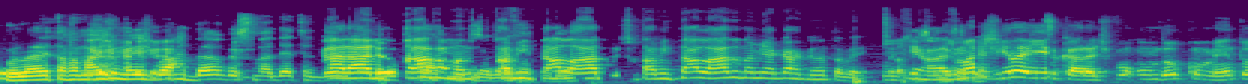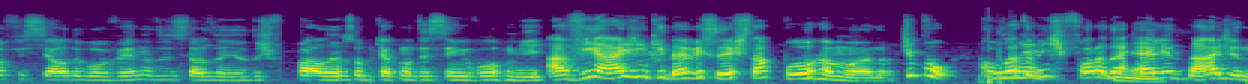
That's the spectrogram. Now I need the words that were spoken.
O Larry tava mais de um mês guardando isso na dentro dele. Caralho, eu tava, mano. Isso tava entalado. Isso tava entalado na minha garganta, velho. Que raiva. Imagina isso, cara, tipo, um documento oficial do governo dos Estados Unidos falando sobre o que aconteceu em Vormir. A viagem que deve ser esta porra, mano. Tipo, completamente fora da realidade, né?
